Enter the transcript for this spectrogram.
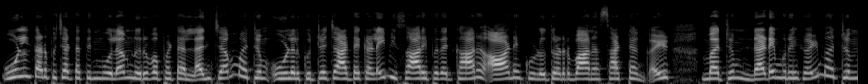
ஊழல் தடுப்பு சட்டத்தின் மூலம் நிறுவப்பட்ட லஞ்சம் மற்றும் ஊழல் குற்றச்சாட்டுகளை விசாரிப்பதற்கான ஆணைக்குழு தொடர்பான சட்டங்கள் மற்றும் நடைமுறைகள் மற்றும்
